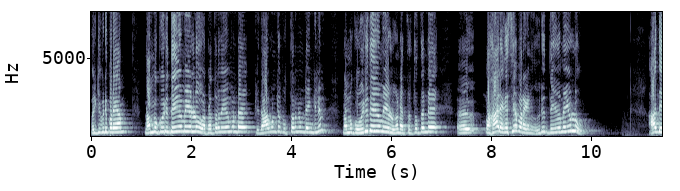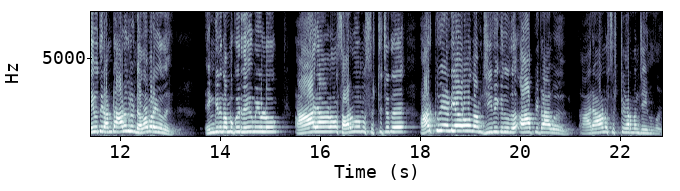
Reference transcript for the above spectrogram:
ഒരിക്കൽ കൂടി പറയാം നമുക്കൊരു ദൈവമേ ഉള്ളൂ. അപ്പോൾ എത്ര ദൈവമുണ്ട്? പിതാവുണ്ട് പുത്രനുണ്ടെങ്കിലും നമുക്ക് ഒരു ദൈവമേ ഉള്ളൂ. കണ്ട? തൃത്വത്തിന്റെ മഹാരഹസ്യം പറയുന്നത്. ഒരു ദൈവമേ ഉള്ളൂ. ആ ദൈവത്തിൽ രണ്ട് ആളുകളുണ്ട് അതാ പറയുന്നത്. എങ്കിലും നമുക്കൊരു ദൈവമേ ഉള്ളൂ. ആരാണോ സർവവും സൃഷ്ടിച്ചത്? ആർക്ക് വേണ്ടിയാണോ നാം ജീവിക്കുന്നത്? ആ പിതാവ്. ആരാണോ സൃഷ്ടികർമ്മം ചെയ്യുന്നത്?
